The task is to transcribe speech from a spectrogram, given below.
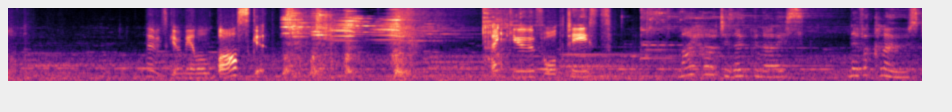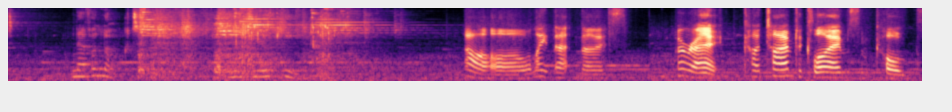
Oh, he's giving me a little basket. Thank you for all the teeth. My heart is open, Alice. Never closed. Never locked. But needs no key. Oh, like that nice. Alright, time to climb some cogs.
